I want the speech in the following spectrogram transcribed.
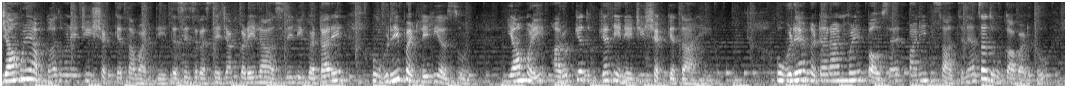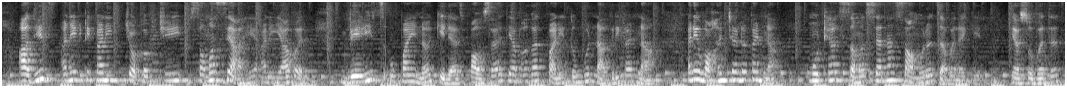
ज्यामुळे अपघात होण्याची शक्यता वाढते. तसेच रस्त्याच्या कडेला असलेली गटारे उघडी पडलेली असून यामुळे आरोग्य धोक्यात येण्याची शक्यता आहे. उघड्या गटारांमुळे पावसाळ्यात पाणी साचण्याचा धोका वाढतो. आधीच अनेक ठिकाणी चॉकअपची समस्या आहे आणि यावर वेळीच उपाय न केल्यास पावसाळ्यात या भागात पाणी तुंबून नागरिकांना आणि वाहनचालकांना मोठ्या समस्यांना सामोरं जावं लागेल. यासोबतच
